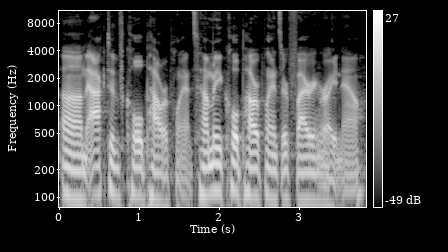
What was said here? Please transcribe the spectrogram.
Um, active coal power plants. How many coal power plants are firing right now?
